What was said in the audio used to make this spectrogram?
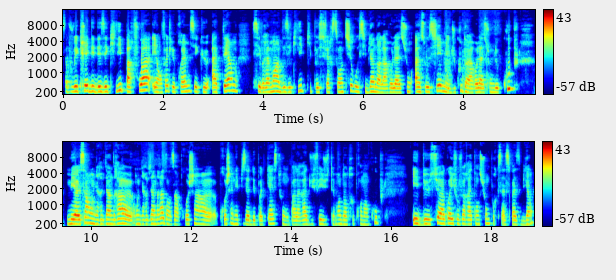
ça pouvait créer des déséquilibres parfois et en fait le problème c'est que à terme c'est vraiment un déséquilibre qui peut se faire sentir aussi bien dans la relation associée mais du coup dans la relation de couple. Mais euh, ça on y reviendra euh, on y reviendra dans un prochain euh, prochain épisode de podcast où on parlera du fait justement d'entreprendre en couple et de ce à quoi il faut faire attention pour que ça se passe bien.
